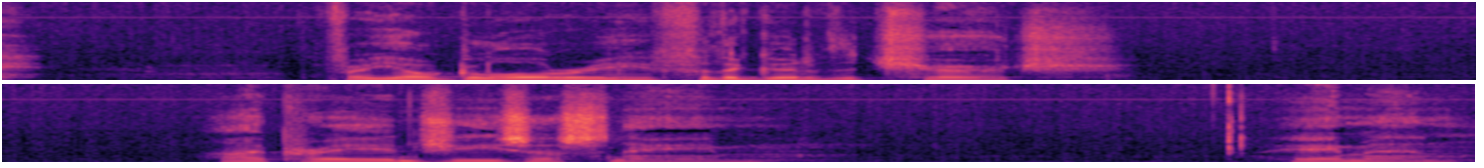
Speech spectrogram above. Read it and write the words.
For your glory, for the good of the church. I pray in Jesus' name. Amen.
